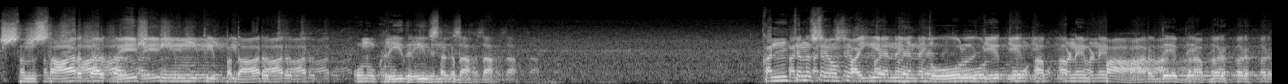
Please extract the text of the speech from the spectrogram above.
ਸੰਸਾਰ ਦਾ ਬੇਸ਼ਕੀਮਤੀ ਪਦਾਰਥ ਉਹਨੂੰ ਖਰੀਦ ਨਹੀਂ ਸਕਦਾ। ਕੰਚਨ ਸਿਉ ਪਾਈਐ ਨਹੀਂ ਤੋਲ ਜੇ ਤੂੰ ਆਪਣੇ ਭਾਰ ਦੇ ਬਰਾਬਰ।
